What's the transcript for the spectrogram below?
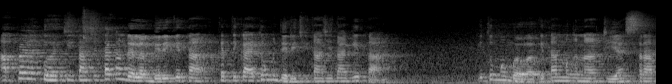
Apa yang Tuhan cita-citakan dalam diri kita ketika itu menjadi cita-cita kita, itu membawa kita mengenal dia 100%.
